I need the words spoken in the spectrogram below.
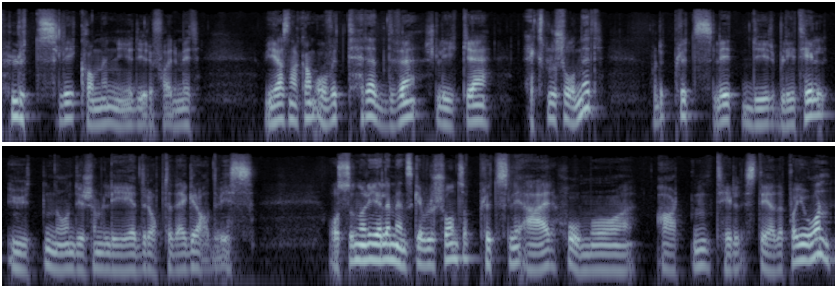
plutselig kommer nye dyreformer. Vi har snakka om over 30 slike eksplosjoner, hvor det plutselig dyr blir til uten noen dyr som leder opp til det gradvis. Også når det gjelder menneskeevolusjon, så plutselig er homoarten til stede på jorden,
